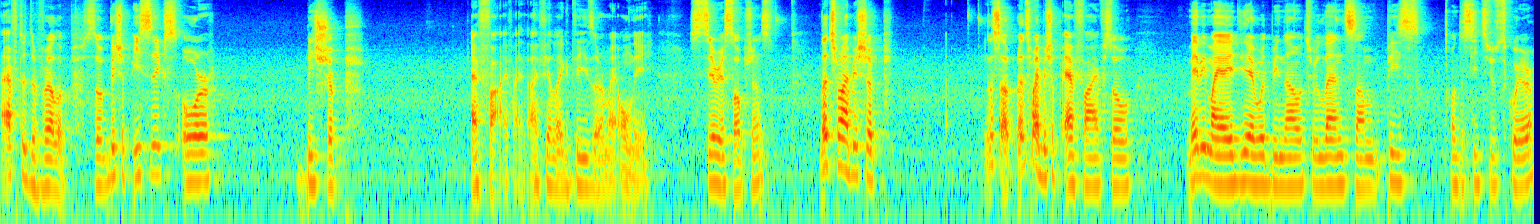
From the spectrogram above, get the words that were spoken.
I have to develop. So bishop e6 or bishop f5. I, I feel like these are my only serious options. Let's try bishop. Let's uh, let's try bishop f5. So maybe my idea would be now to land some piece on the c2 square.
